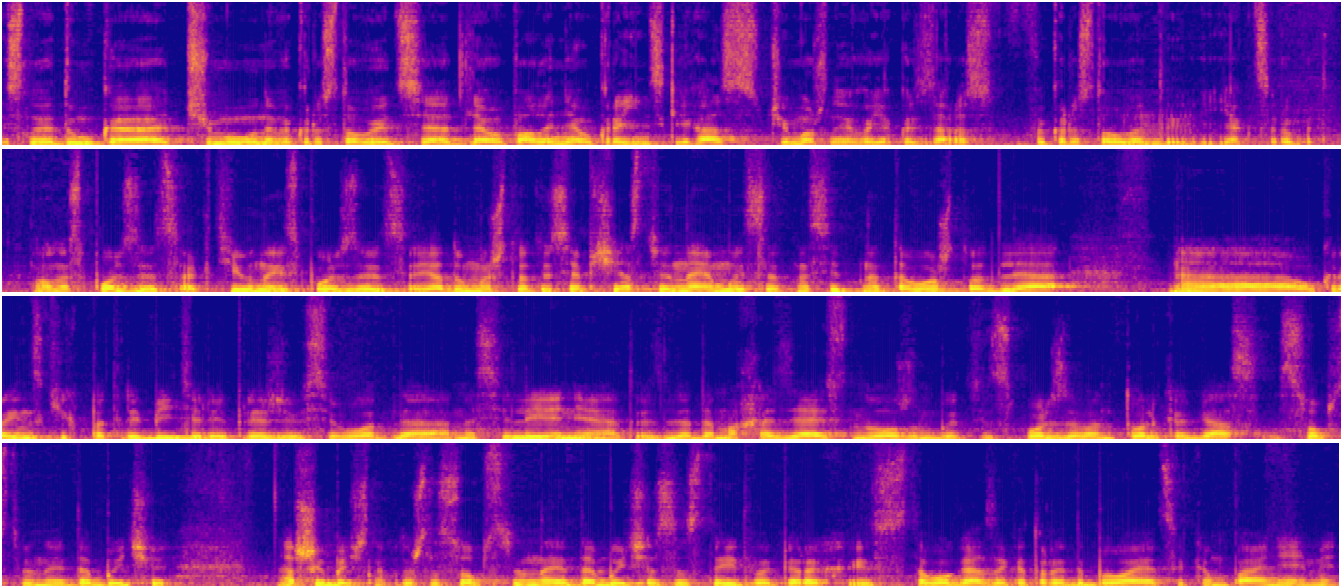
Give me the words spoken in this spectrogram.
існує думка, чому не використовується для опалення український газ, чи можна його якось зараз використовувати, і як це робити? Он используется, активно используется. Я думаю, что то есть общественная мысль относительно того, что для э, украинских потребителей, прежде всего для населения, то есть для домохозяйств, должен быть использован только газ собственной добычи, ошибочно, потому что собственная добыча состоит, во-первых, из того газа, который добывается компаниями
